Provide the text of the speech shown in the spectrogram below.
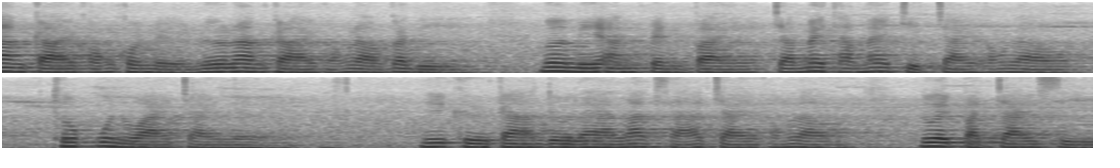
ร่างกายของคนอื่นหรือร่างกายของเราก็ดี เมื่อมีอันเป็นไปจะไม่ทำให้จิตใจของเราทุกข์วุ่นวายใจเลย นี่คือการดูแลรักษาใจของเราด้วยปัจจัยสี่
